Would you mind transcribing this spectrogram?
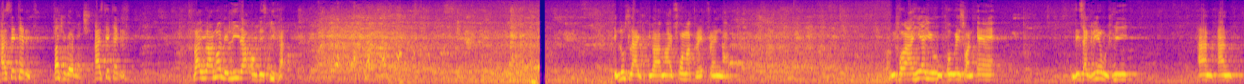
I stated it. Thank you very much. I stated it. But you are not the leader of the speaker. It looks like you are my former friend now. Before I hear you always on air disagreeing with me and, and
